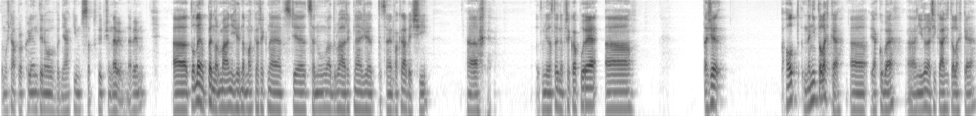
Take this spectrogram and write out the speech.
To možná pro klienty nebo v nějakým subscription, nevím, nevím. Uh, tohle je úplně normální, že jedna banka řekne vlastně cenu a druhá řekne, že ta cena je dvakrát větší. Uh, to mě zase tak nepřekvapuje. Uh, takže hold, není to lehké, uh, Jakube, uh, nikdo neříká, že to je lehké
